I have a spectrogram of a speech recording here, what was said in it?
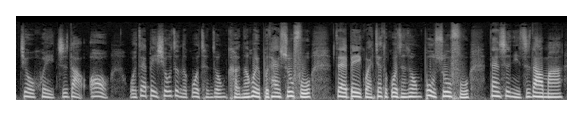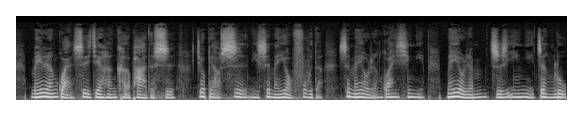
就会知道哦，我在被修正的过程中可能会不太舒服，在被管教的过程中不舒服。但是你知道吗？没人管是一件很可怕的事，就表示你是没有父的，是没有人关心你，没有人指引你正路，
